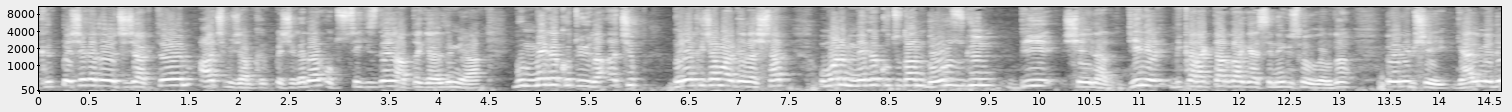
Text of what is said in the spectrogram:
45'e kadar açacaktım. Açmayacağım 45'e kadar. 38'de hatta geldim ya. Bu mega kutuyu da açıp bırakacağım arkadaşlar. Umarım mega kutudan doğru düzgün bir şeyler gelir. Bir karakter daha gelse ne güzel olurdu. Öyle bir şey gelmedi.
